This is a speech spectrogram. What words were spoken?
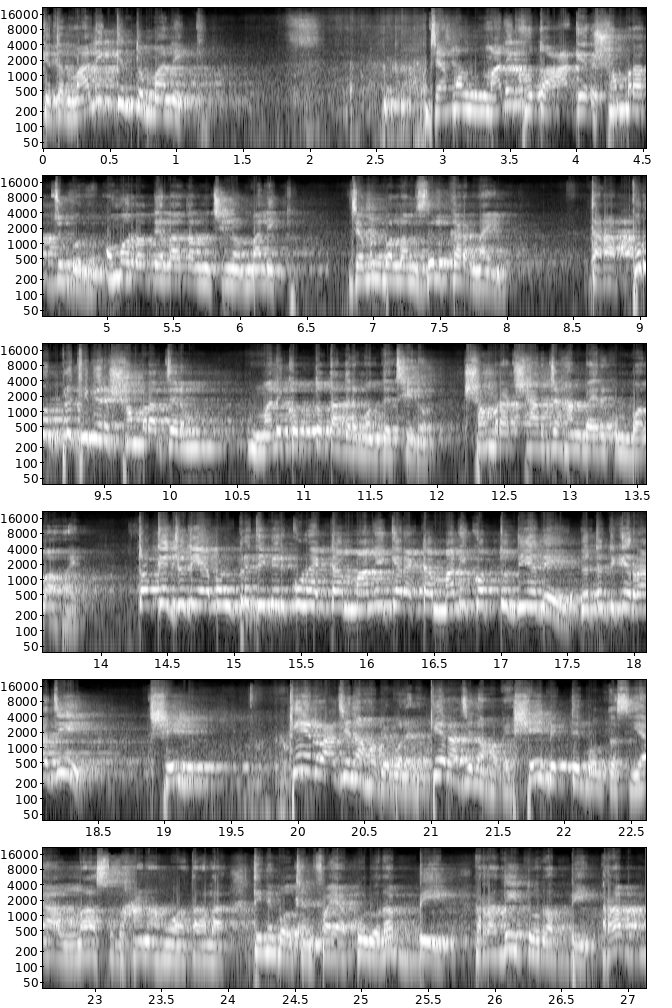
কিন্তু মালিক কিন্তু মালিক। যেমন মালিক হতো আগের সাম্রাজ্যগুলো ওমর রদুল্লাহ ছিল মালিক। যেমন বললাম জুলকার নাই তারা পুরো পৃথিবীর সাম্রাজ্যের মালিকত্ব তাদের মধ্যে ছিল। সম্রাট শাহজাহান বা এরকম বলা হয়। তোকে যদি এমন পৃথিবীর কোন একটা মালিকের একটা মালিকত্ব দিয়ে দেয় তো তুই কি রাজি? সেই কে রাজি না হবে বলেন, কে রাজি না হবে? সেই ব্যক্তি বলতেছে, ইয়া আল্লাহ সুবহানাহু ওয়া তাআলা। তিনি বলছেন, ফায়াকুলু রাব্বি, রাদিতু রাব্বি। রব,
